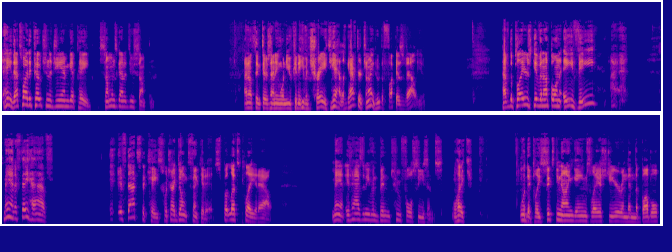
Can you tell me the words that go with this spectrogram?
hey, that's why the coach and the GM get paid. Someone's got to do something. I don't think there's anyone you could even trade. Yeah, like after tonight, who the fuck has value? Have the players given up on AV? I, man, if they have, if that's the case, which I don't think it is, but let's play it out. Man, it hasn't even been two full seasons. Like, would they play 69 games last year and then the bubble?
